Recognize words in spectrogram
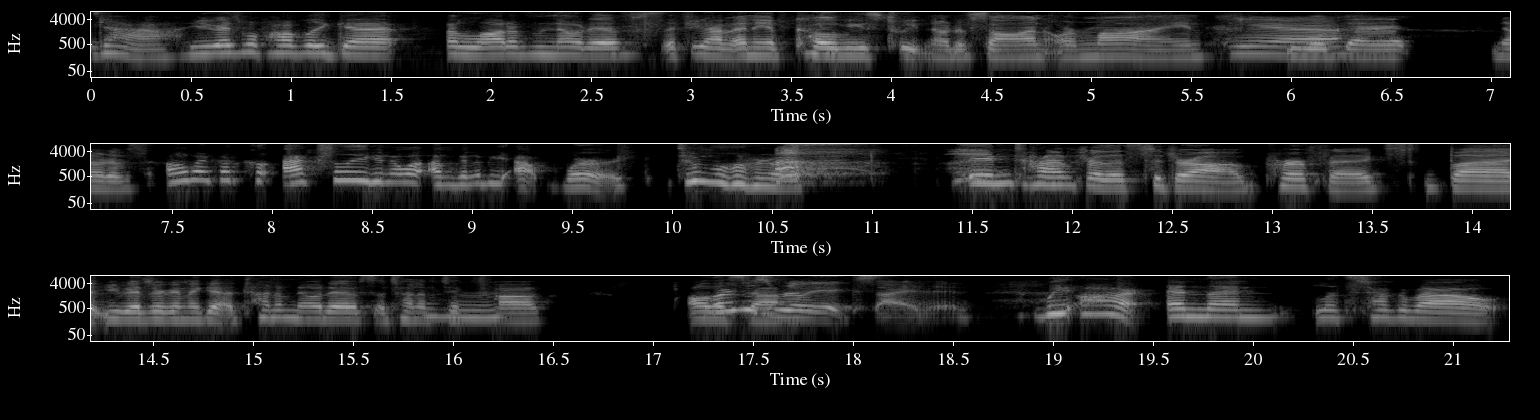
Yeah, you guys will probably get a lot of notifs if you have any of Kobe's tweet notifs on or mine. Yeah, You will get notifs. Oh my god! Actually, you know what? I'm gonna be at work tomorrow. in time for this to drop. Perfect. But you guys are gonna get a ton of notice, a ton of Mhm. TikTok, all We're this just stuff. really excited. we are. And then let's talk about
